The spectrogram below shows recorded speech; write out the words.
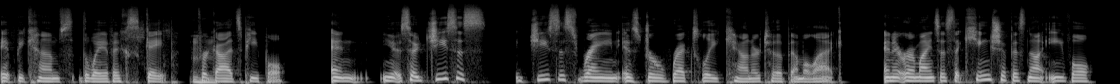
it becomes the way of escape for Mhm. God's people. And you know, so Jesus Jesus' reign is directly counter to Abimelech. And it reminds us that kingship is not evil,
